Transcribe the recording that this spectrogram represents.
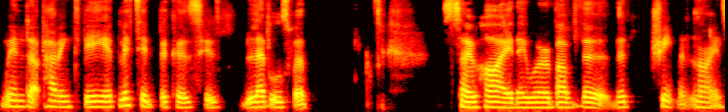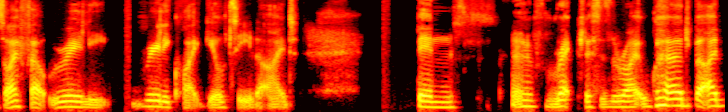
we ended up having to be admitted because his levels were so high they were above the the treatment line. So I felt really, really quite guilty that I'd been uh, reckless is the right word, but I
